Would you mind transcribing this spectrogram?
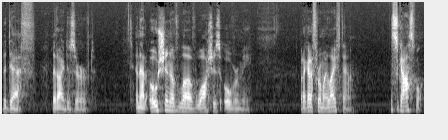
the death that I deserved. And that ocean of love washes over me. But I got to throw my life down. Is the gospel.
